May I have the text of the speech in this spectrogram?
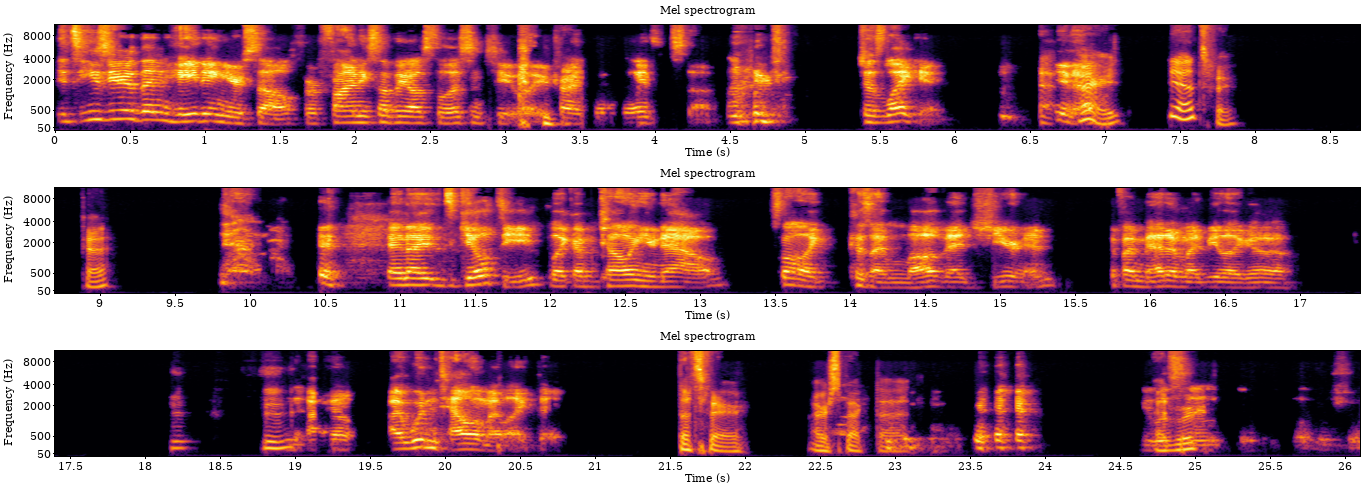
it's easier than hating yourself or finding something else to listen to while you're trying to dance and stuff. just like it. You know. Right. Yeah, that's fair. and I, it's guilty. Like I'm telling you now, it's not like because I love Ed Sheeran. If I met him, I'd be like, uh, I don't. I wouldn't tell him I liked it. That's fair. I respect that. Edward? listening to other shit?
